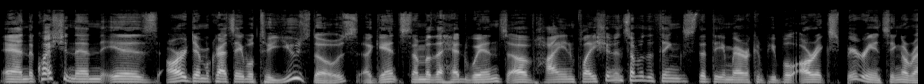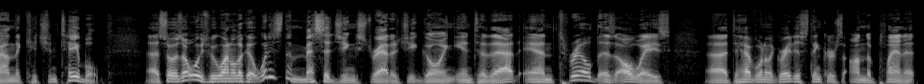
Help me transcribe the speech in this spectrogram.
And the question then is Are Democrats able to use those against some of the headwinds of high inflation and some of the things that the American people are experiencing around the kitchen table? Uh, so, as always, we want to look at what is the messaging strategy going into that. And thrilled, as always, uh, to have one of the greatest thinkers on the planet,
